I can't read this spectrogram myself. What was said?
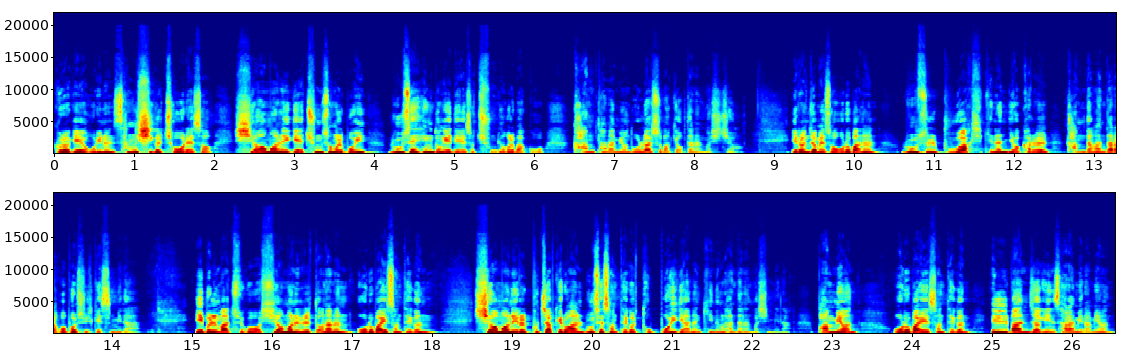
그러기에 우리는 상식을 초월해서 시어머니에게 충성을 보인 룻의 행동에 대해서 충격을 받고 감탄하며 놀랄 수밖에 없다는 것이죠. 이런 점에서 오르바는 룻을 부각시키는 역할을 감당한다라고 볼 수 있겠습니다. 입을 맞추고 시어머니를 떠나는 오르바의 선택은 시어머니를 붙잡기로 한 룻의 선택을 돋보이게 하는 기능을 한다는 것입니다. 반면 오르바의 선택은 일반적인 사람이라면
